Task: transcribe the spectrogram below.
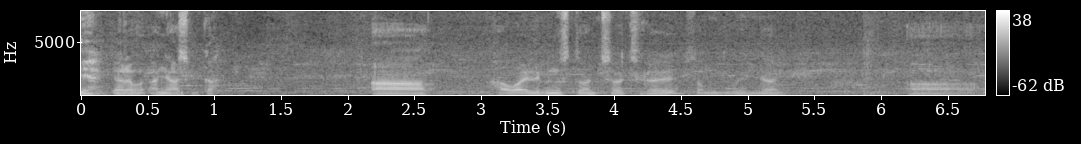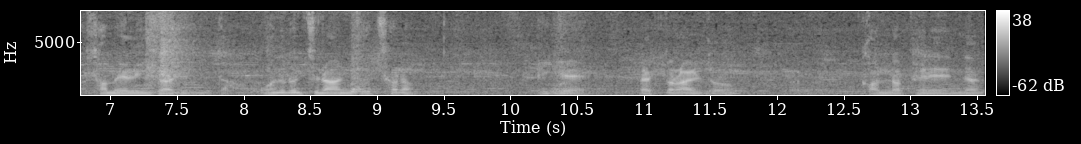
예, 여러분 안녕하십니까? 아, 하와이 리빙스톤 처치를 섬기고 있는 어, 사무엘 인사드립니다. 오늘은 지난주처럼 이게 맥도날드 어, 건너편에 있는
